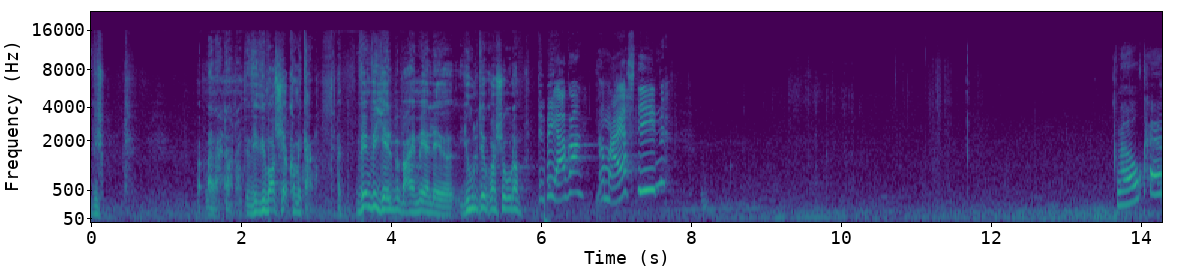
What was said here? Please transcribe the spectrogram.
Vi... Nej, nej, nej, nej. Vi, vi må også komme i gang. Hvem vil hjælpe mig med at lave juledekorationer? Det vil jeg gøre. Og mig og Stine. Ja, okay.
